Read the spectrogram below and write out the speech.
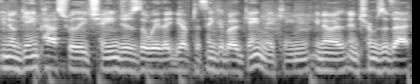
you know Game Pass really changes the way that you have to think about game making. You know, in terms of that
